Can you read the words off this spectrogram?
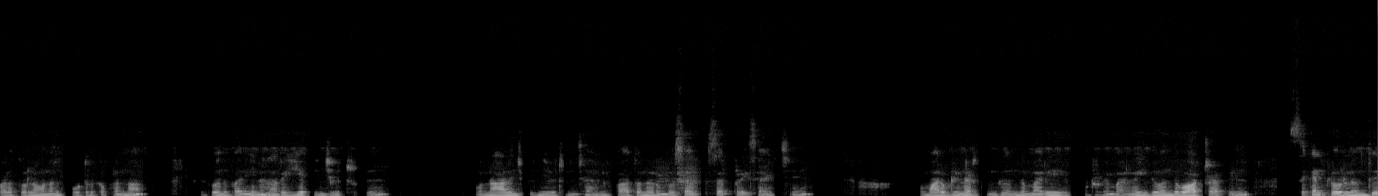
பழத்தோல்லாம் கொண்டாந்து போட்டதுக்கப்புறம் தான் இப்போ வந்து பார்த்திங்கன்னா நிறைய பிஞ்சு விட்டுருக்கு. ஒரு நாலஞ்சு பிஞ்சு விட்டுருந்துச்சு. அது பார்த்தோன்னே ரொம்ப சர் சர்ப்ரைஸ் ஆகிடுச்சு மறுபடியும் அடுத்து வந்து இந்த மாதிரி போட்டிருக்கேன் பாருங்கள் இது வந்து வாட்டர் ஆப்பிள் செகண்ட் ஃப்ளோரில் வந்து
